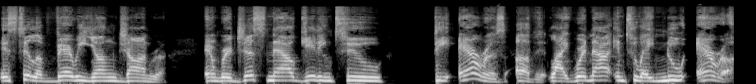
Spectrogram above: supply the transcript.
It's still a very young genre. And we're just now getting to the eras of it. Like we're now into a new era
